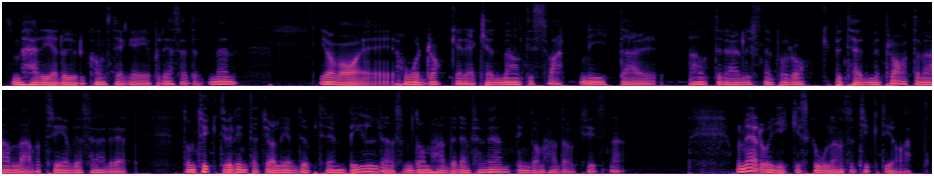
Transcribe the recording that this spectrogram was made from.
som härjade och gjorde konstiga grejer på det sättet. Men jag var eh, hårdrockare, jag klädde mig alltid svart, nitar, allt det där, lyssnade på rock, betedde mig, pratade med alla, var trevlig och sådär, du vet. De tyckte väl inte att jag levde upp till den bilden som de hade, den förväntning de hade av kristna. Och när jag då gick i skolan så tyckte jag att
